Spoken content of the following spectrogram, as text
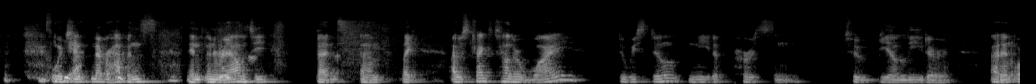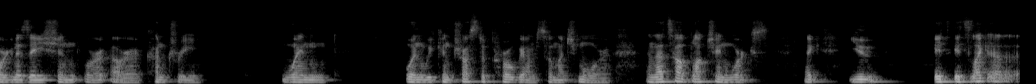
which yeah. never happens in, in reality. But um, like I was trying to tell her, why do we still need a person to be a leader at an organization or, or a country when when we can trust a program so much more? And that's how blockchain works. Like you, it, it's like a,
